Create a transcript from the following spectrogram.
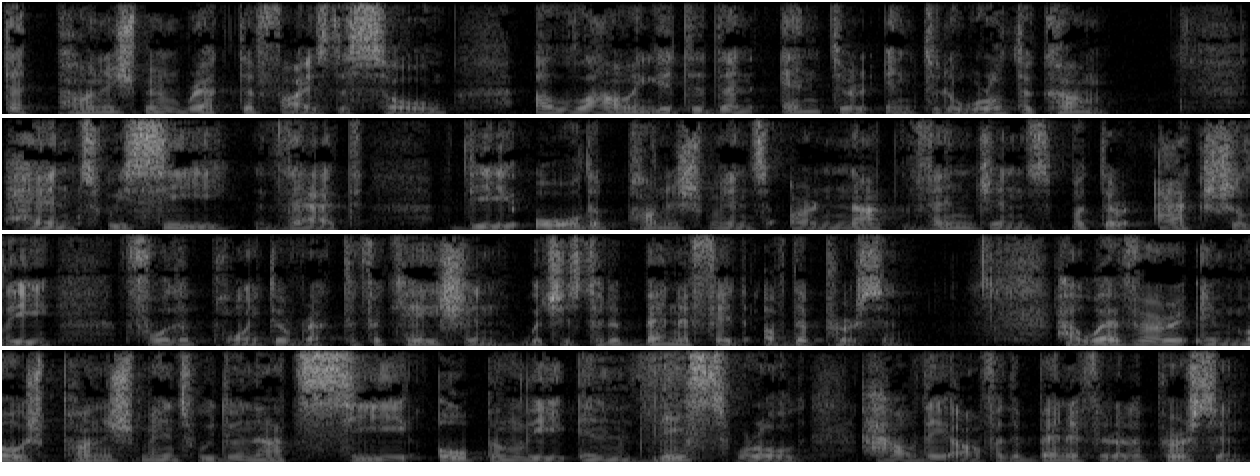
that punishment rectifies the soul, allowing it to then enter into the world to come. Hence we see that the all the punishments are not vengeance, but they're actually for the point of rectification, which is to the benefit of the person. However, in most punishments, we do not see openly in this world how they offer the benefit of the person.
